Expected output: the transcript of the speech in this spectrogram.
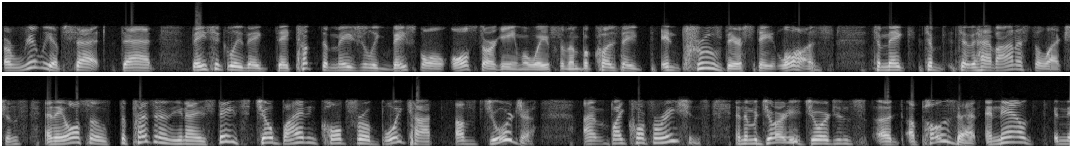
are really upset that basically they they took the Major League Baseball All Star Game away from them because they improved their state laws to make to to have honest elections. And they also the president of the United States Joe Biden called for a boycott of Georgia uh, by corporations. And the majority of Georgians uh, oppose that. And now and,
